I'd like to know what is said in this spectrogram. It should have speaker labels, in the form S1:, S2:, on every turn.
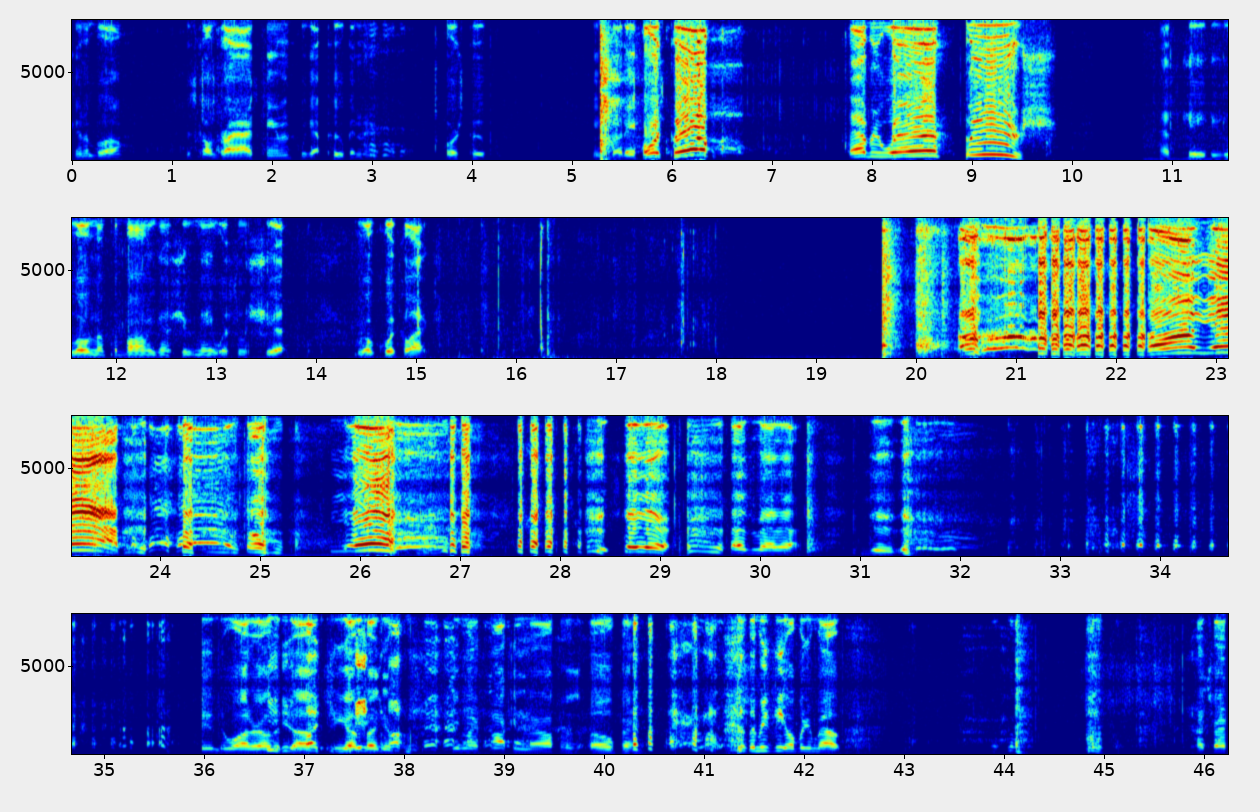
S1: gonna blow. This is called dry ice cannon. We got poop in there. Horse poop. Anybody? Horse poop! Everywhere! Boosh! That's Keith. He's loading up the bomb. He's gonna shoot Nate with some shit. Real quick like. Oh yeah! yeah! That's badass. Dude. In the water on the
S2: you
S1: top. You got fucking... See Dude, my fucking mouth was open. Let me see. Open your mouth. That's right.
